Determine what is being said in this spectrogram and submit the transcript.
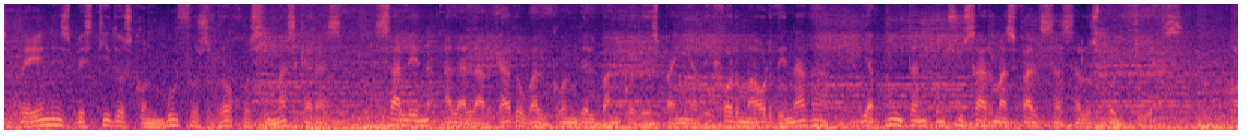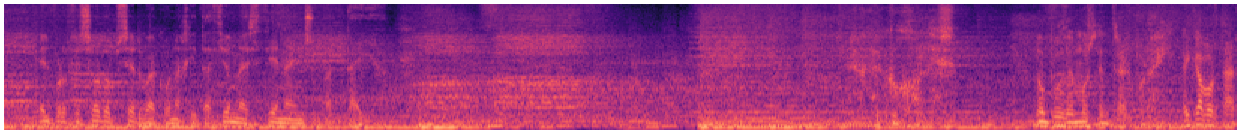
Los rehenes vestidos con buzos rojos y máscaras salen al alargado balcón del Banco de España de forma ordenada y apuntan con sus armas falsas a los policías. El profesor observa con agitación la escena en su pantalla. ¿Qué cojones? No podemos entrar por ahí. Hay que abortar.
